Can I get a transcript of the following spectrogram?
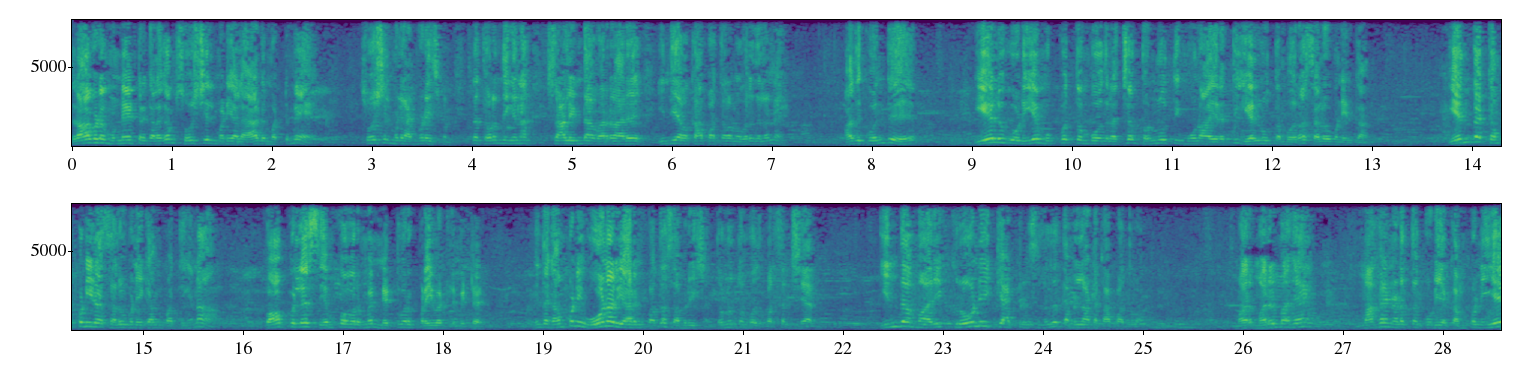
திராவிட முன்னேற்ற கழகம் சோஷியல் மீடியாவில் ஆடு மட்டுமே சோஷியல் மீடியா அட்வர்டைஸ்மெண்ட் இதை திறந்தீங்கன்னா ஸ்டாலின் தான் வர்றாரு இந்தியாவை காப்பாற்றலாம்னு வருது இல்லைன்னு அதுக்கு வந்து ஏழு கோடியே முப்பத்தொம்போது லட்சம் தொண்ணூத்தி மூணாயிரத்தி எழுநூத்தம்பது ரூபா செலவு பண்ணியிருக்காங்க. எந்த கம்பெனியில செலவு பண்ணியிருக்காங்க பார்த்தீங்கன்னா Populus empowerment network private limited இந்த கம்பெனி ஓனர் யாருன்னு பார்த்தா சபரீஷன் தொண்ணூத்தொம்பது பர்சன்ட் ஷேர் இந்த மாதிரி குரோனி கேபிட்டல்ஸ்ல தமிழ்நாட்டை காப்பாற்றுவாங்க மரு மருமக மக நடத்தக்கூடிய கம்பெனியே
